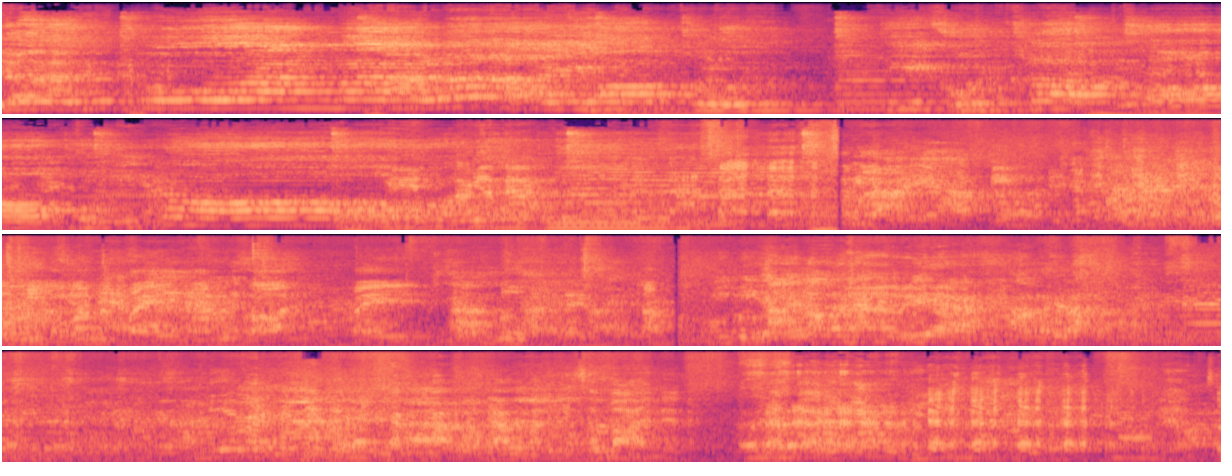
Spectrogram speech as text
เดินพวงมาลัยหอมกลุ่นที่คุณคล้องคอผมรอ ไม่ได้ครับตัวมีบอกว่ามันไปนั้นก่อนไปส่งลูกอะไรรับใหญ่แล้วนะไม่ได้ทำให้เราเนี่ยเรามีช่างภาพประจำอะสบายเลยนะส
